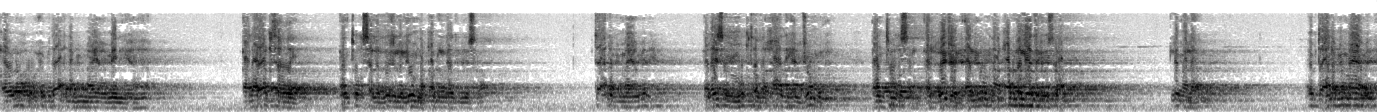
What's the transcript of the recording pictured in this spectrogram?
قوله ابدأنا بميامنها ألا يقتضي أن تغسل الرجل اليمنى قبل اليد اليسرى؟ ابدأنا بميامنها أليس من مقتضى هذه الجملة أن تغسل الرجل اليمنى قبل اليد اليسرى؟ لما لا؟ ابدأ أنا بما يمنع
